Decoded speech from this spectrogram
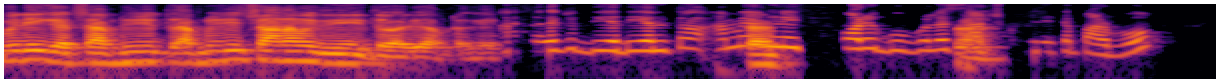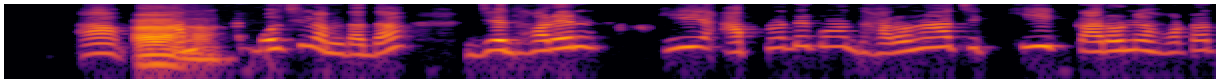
বেরিয়ে গেছে। আপনি আপনি যদি চান আমি দিয়ে দিতে পারি আপনাকে। আচ্ছা একটু দিয়ে দিয়েন তো। আমি হ্যাঁ। পরে গুগলে হ্যাঁ। সার্চ করে দিতে পারব। আহ, হ্যাঁ আমি বলছিলাম দাদা যে ধরেন কি আপনাদের কোনো ধারণা আছে কি কারণে হঠাৎ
